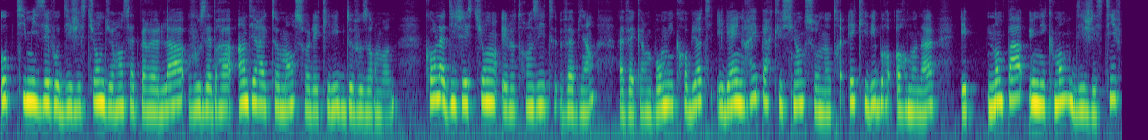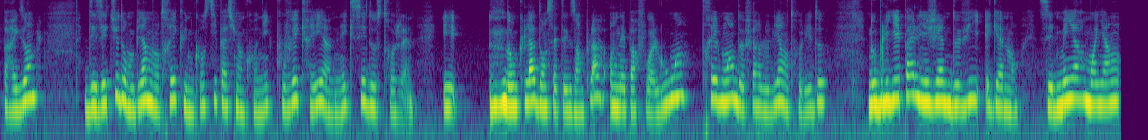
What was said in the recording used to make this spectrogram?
Optimiser vos digestions durant cette période-là vous aidera indirectement sur l'équilibre de vos hormones. Quand la digestion et le transit va bien, avec un bon microbiote, il y a une répercussion sur notre équilibre hormonal et non pas uniquement digestif. Par exemple, des études ont bien montré qu'une constipation chronique pouvait créer un excès d'ostrogène. Donc là, dans cet exemple-là, on est parfois loin, très loin de faire le lien entre les deux. N'oubliez pas l'hygiène de vie également. C'est le meilleur moyen,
